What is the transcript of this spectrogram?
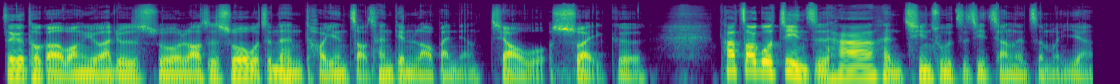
这个投稿的网友他就是说，老实说，我真的很讨厌早餐店的老板娘叫我帅哥。他照过镜子，他很清楚自己长得怎么样。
